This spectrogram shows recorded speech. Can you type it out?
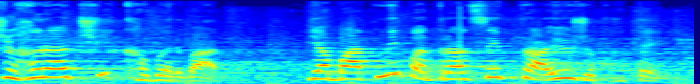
शहराची खबरबात या बातमीपत्राचे प्रायोजक होते.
